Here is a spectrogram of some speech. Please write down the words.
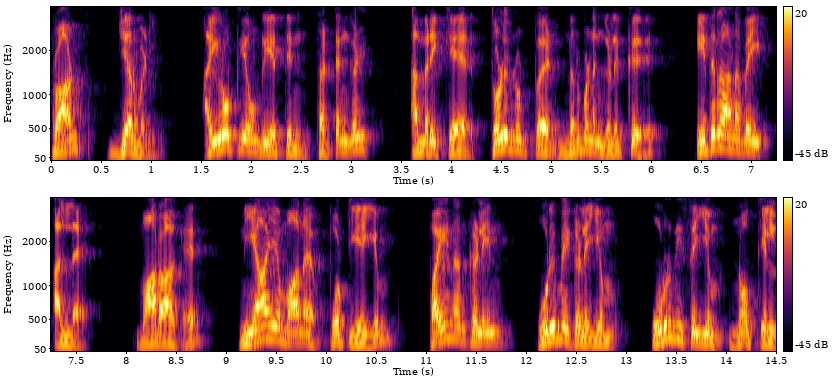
பிரான்ஸ் ஜெர்மனி ஐரோப்பிய ஒன்றியத்தின் சட்டங்கள் அமெரிக்க தொழில்நுட்ப நிறுவனங்களுக்கு எதிரானவை அல்ல. மாறாக நியாயமான போட்டியையும் பயனர்களின் உரிமைகளையும் உறுதி செய்யும் நோக்கில்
